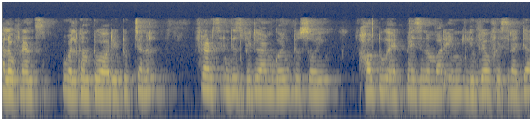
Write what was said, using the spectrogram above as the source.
hello friends welcome to our youtube channel. Friends in this video i am going to show you how to add page number in libreoffice writer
